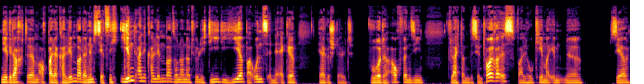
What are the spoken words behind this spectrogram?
mir gedacht, ähm, auch bei der Kalimba, da nimmst du jetzt nicht irgendeine Kalimba, sondern natürlich die, die hier bei uns in der Ecke hergestellt wurde. Auch wenn sie vielleicht dann ein bisschen teurer ist, weil Hokema eben eine sehr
